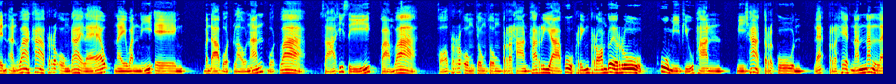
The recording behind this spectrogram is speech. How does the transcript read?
เป็นอันว่าข้าพระองค์ได้แล้วในวันนี้เอง บรรดาบทเหล่านั้นบทว่า สาธิสี ความว่า ขอพระองค์จงทรงประทานภริยาผู้พริ้งพร้อมด้วยรูป ผู้มีผิวพรรณมีชาติตระกูล และประเทศนั้นนั่นแล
